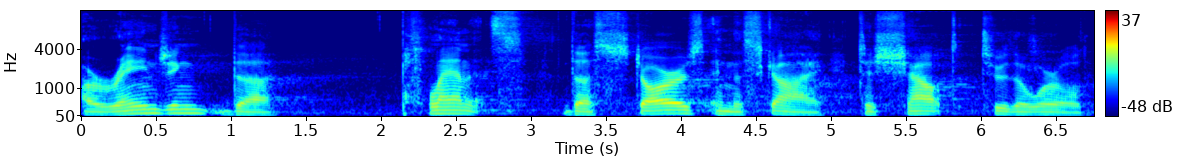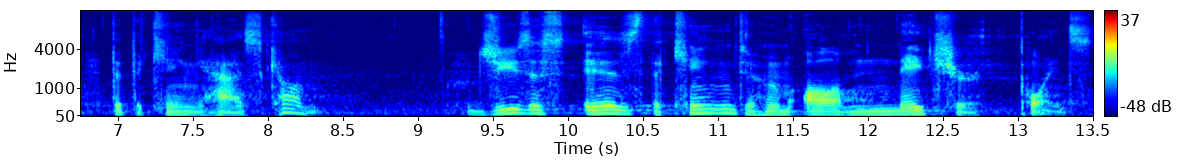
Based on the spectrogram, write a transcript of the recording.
arranging the planets, the stars in the sky, to shout to the world that the king has come. Jesus is the king to whom all nature points.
